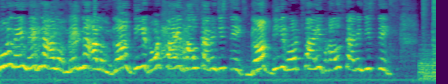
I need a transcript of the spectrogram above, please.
Full name Meghna Alam. Meghna Alam. Block D, Road 5, House 76. Block D, Road 5, House 76. Thank you.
